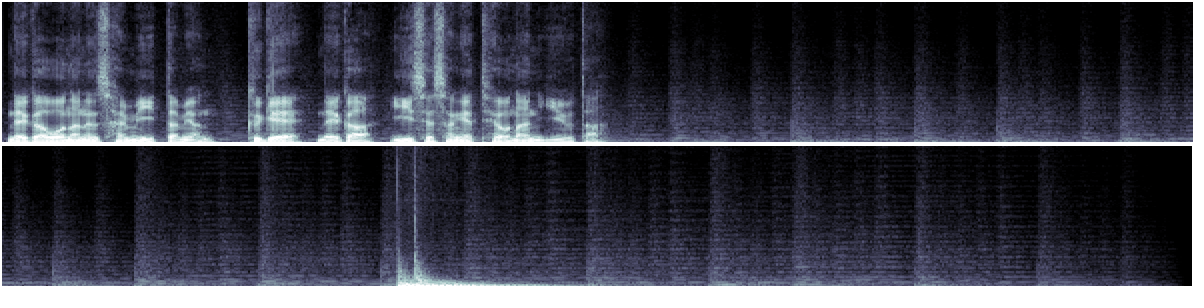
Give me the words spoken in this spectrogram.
내가 원하는 삶이 있다면 그게 내가 이 세상에 태어난 이유다.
